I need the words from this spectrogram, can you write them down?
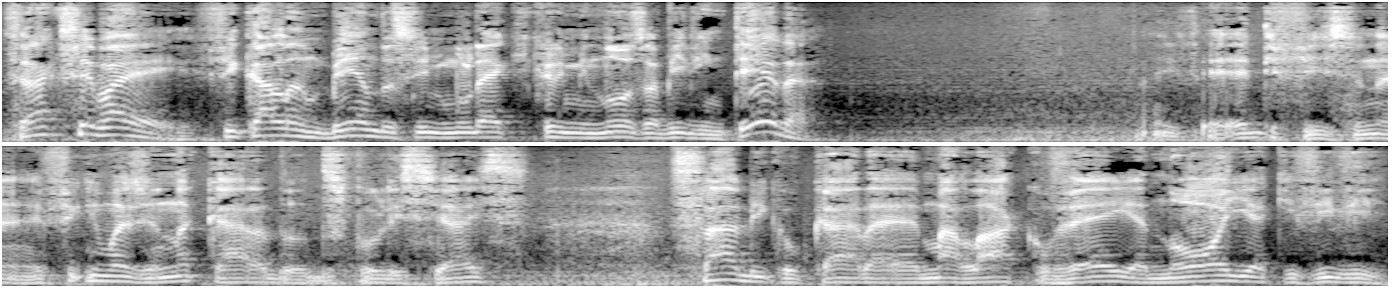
Será que você vai ficar lambendo esse moleque criminoso a vida inteira? É, difícil, né? Eu fico imaginando a cara do, dos policiais. Sabe que o cara é malaco, velho, é noia, que vive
